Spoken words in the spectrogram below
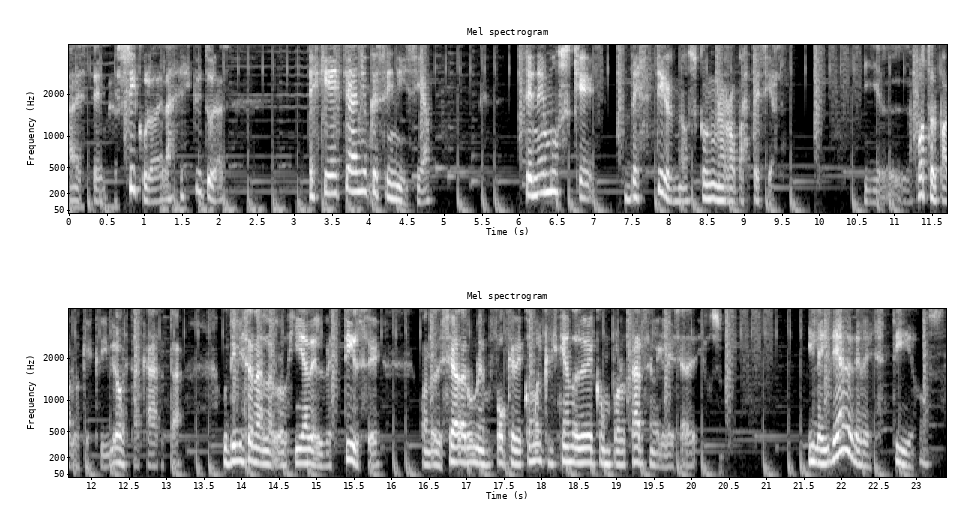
a este versículo de las Escrituras es que este año que se inicia tenemos que vestirnos con una ropa especial. Y el apóstol Pablo que escribió esta carta utiliza la analogía del vestirse cuando desea dar un enfoque de cómo el cristiano debe comportarse en la iglesia de Dios. Y la idea de vestirnos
